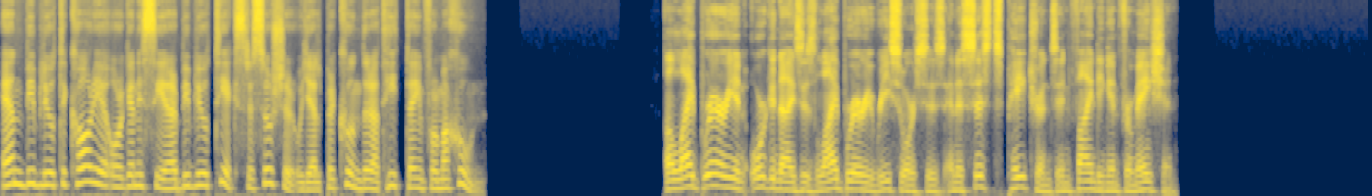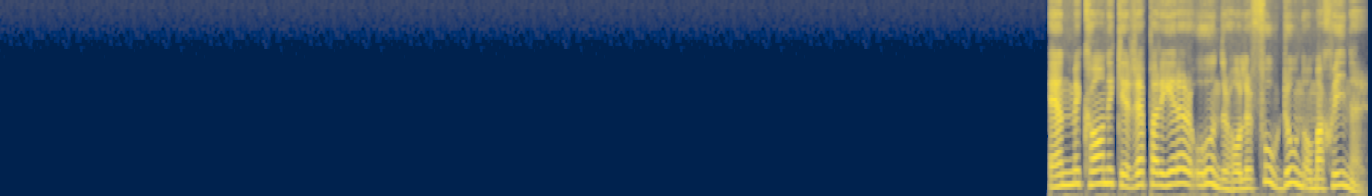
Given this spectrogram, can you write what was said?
En bibliotekarie organiserar biblioteksresurser och hjälper kunder att hitta information. A librarian organizes library resources and assists patrons in finding information. En mekaniker reparerar och underhåller fordon och maskiner.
